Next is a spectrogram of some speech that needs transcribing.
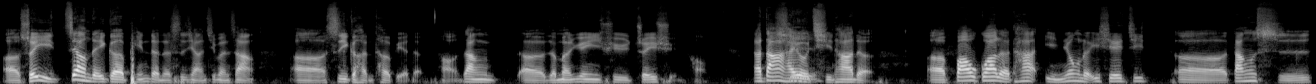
呃，所以这样的一个平等的思想，基本上呃是一个很特别的，好，让呃人们愿意去追寻。好，那当然还有其他的，呃，包括了他引用的一些基。呃，当时，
